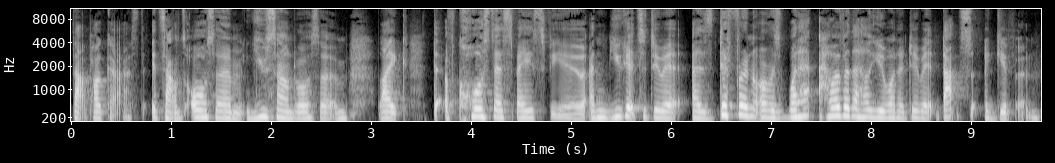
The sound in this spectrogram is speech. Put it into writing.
that podcast. It sounds awesome. You sound awesome. Like, th- of course, there's space for you, and you get to do it as different or as whatever, however the hell you want to do it. That's a given.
